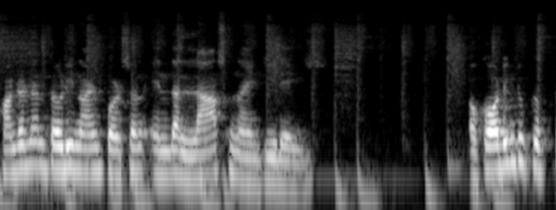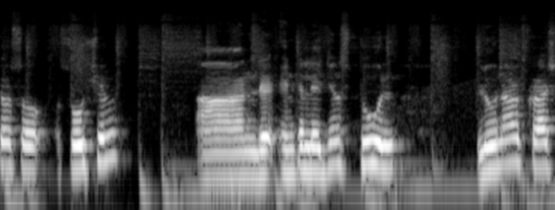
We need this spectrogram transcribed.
139% in the last 90 days. According to crypto so- social and intelligence tool LunarCrush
